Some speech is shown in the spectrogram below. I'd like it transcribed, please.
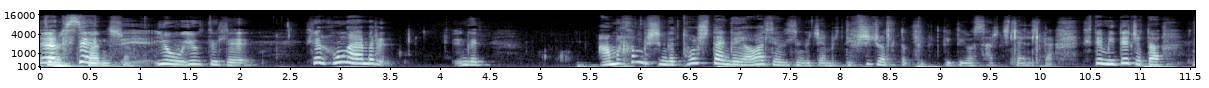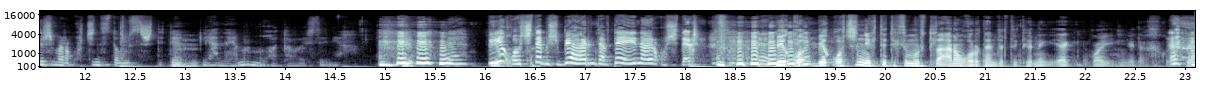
Яг юу юу гэдүүлээ. Тэгэхээр хүн амар ингээд амархан биш ингээд тууштай ингээ яваал явал ингэж амар дэвшиж болдог гэдгийг бас харж лээ л да. Гэхдээ мэдээж одоо бид нар ч баг 30 настай хүмүүс шүү дээ тийм. Яна ямар муухай тав байсан яах. Би 30 та биш би 25 те энэ хоёр 30 та. Би би 31-т тэгсэн мөртлөө 13 амьдэрдэг. Тэгэхээр нэг яг гоё ингэж байгаа. За.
